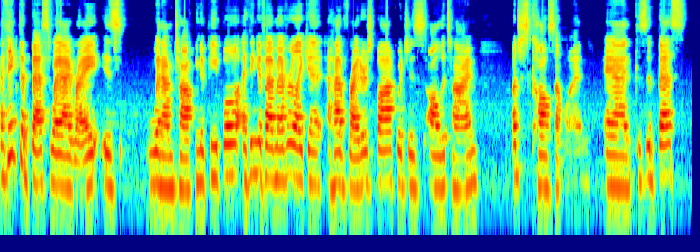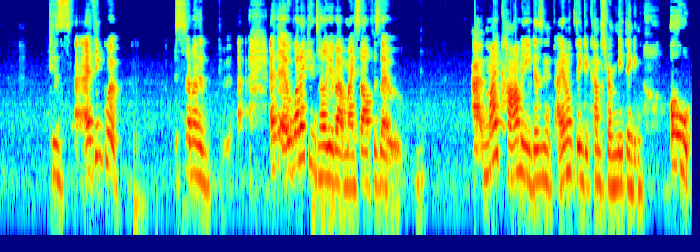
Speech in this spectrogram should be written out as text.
I think the best way I write is when I'm talking to people. I think if I'm ever like in, have writer's block, which is all the time, I'll just call someone, and because the best because I think what some of the I th- what I can tell you about myself is that I, my comedy doesn't. I don't think it comes from me thinking, "Oh,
